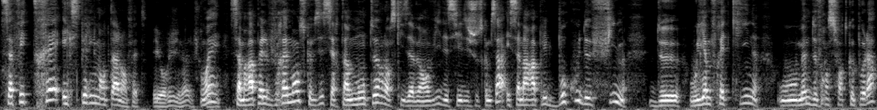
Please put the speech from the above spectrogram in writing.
Ça fait très expérimental en fait. Et original, je trouve. Ouais, ça me rappelle vraiment ce que faisaient certains monteurs lorsqu'ils avaient envie d'essayer des choses comme ça. Et ça m'a rappelé beaucoup de films de William Friedkin ou même de Francis Ford Coppola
